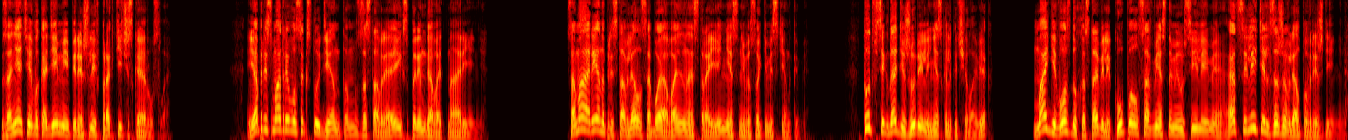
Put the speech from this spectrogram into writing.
Занятия в академии перешли в практическое русло. Я присматривался к студентам, заставляя их спарринговать на арене. Сама арена представляла собой овальное строение с невысокими стенками. Тут всегда дежурили несколько человек, Маги воздуха ставили купол совместными усилиями, а целитель заживлял повреждения.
